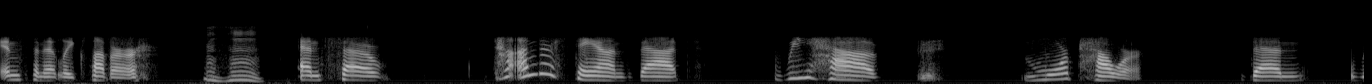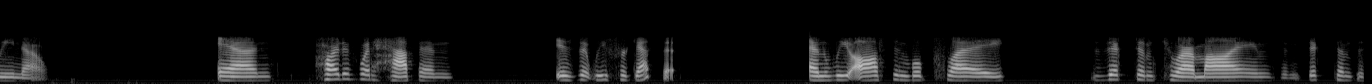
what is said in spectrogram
infinitely clever. Mm-hmm. And so to understand that we have more power than we know. And part of what happens is that we forget this. And we often will play victim to our minds and victim to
